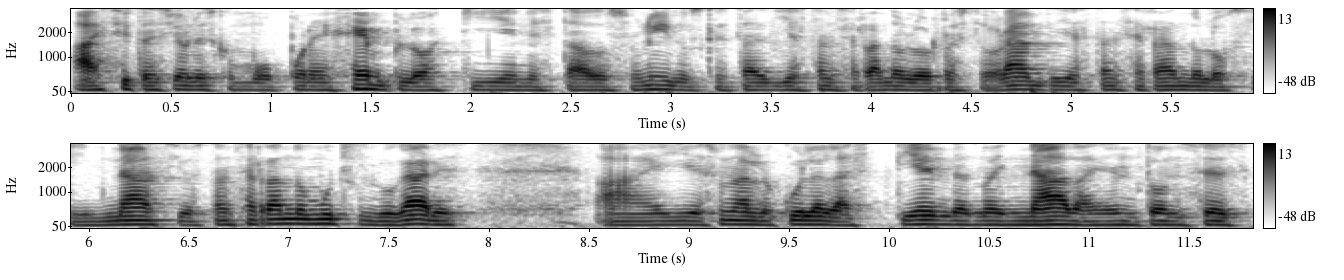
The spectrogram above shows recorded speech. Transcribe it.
hay situaciones como, por ejemplo, aquí en Estados Unidos, que ya están cerrando los restaurantes, ya están cerrando los gimnasios, están cerrando muchos lugares. Ahí es una locura las tiendas, no hay nada. Entonces,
